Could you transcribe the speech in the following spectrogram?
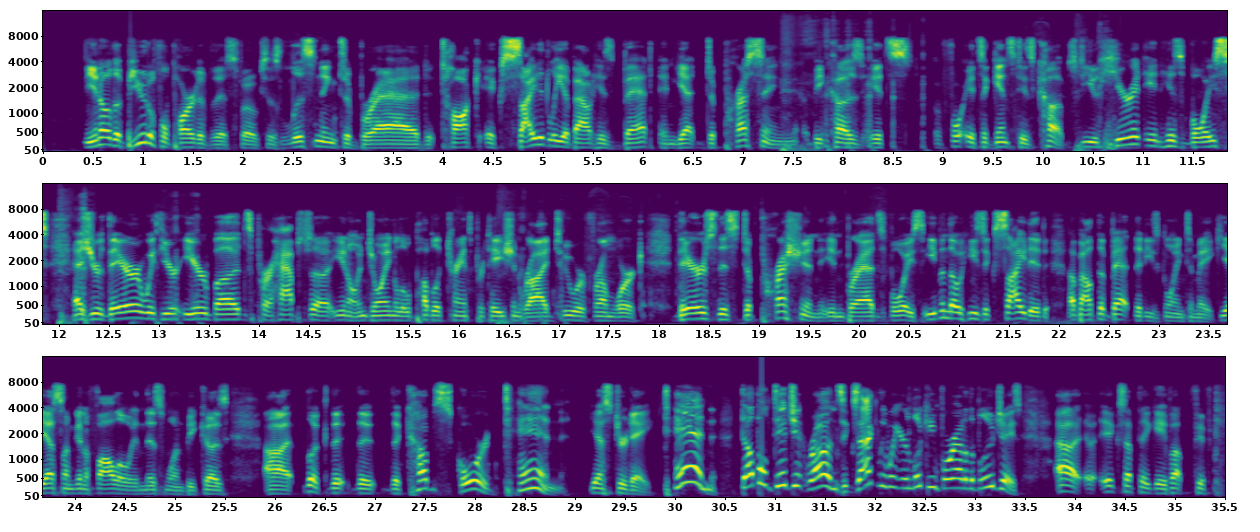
You know, the beautiful part of this, folks, is listening to Brad talk excitedly about his bet and yet depressing because it's for it's against his Cubs. Do you hear it in his voice as you're there with your earbuds, perhaps uh, you know enjoying a little public transportation ride to or from work? There's this depression in Brad's voice, even though he's excited about the bet that he's going to make. Yes, I'm going to follow in this one because uh, look, the the the Cubs scored ten yesterday. 10 double digit runs, exactly what you're looking for out of the Blue Jays, uh, except they gave up 15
